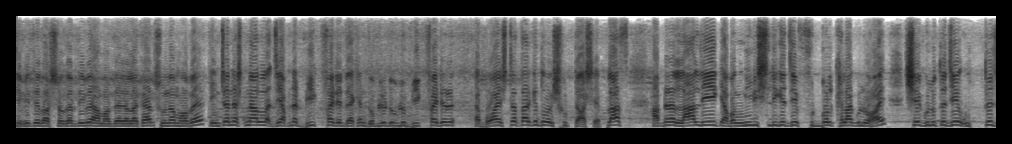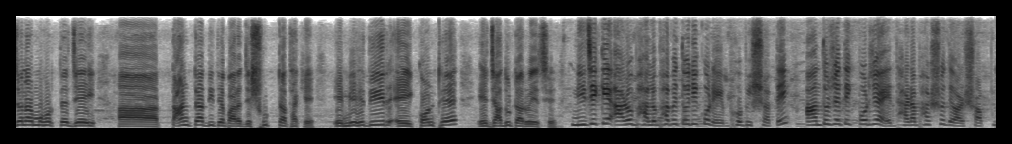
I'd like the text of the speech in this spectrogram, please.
টিভিতে ভাষ্যকার দিবে, আমাদের এলাকার সুনাম হবে। ইন্টারন্যাশনাল যে আপনার বিগ ফাইটে দেখেন ডব্লিউ ডব্লিউ বিগ ফাইটের বয়সটা তার কিন্তু ওই শ্যুটটা আসে। প্লাস আপনারা লা লিগ এবং ইংলিশ লিগে যে ফুটবল খেলাগুলো হয়, সেগুলোতে যে উত্তেজনার মুহূর্তে যে টানটা দিতে পারে, যে শ্যুটটা থাকে এই মেহেদির এই কণ্ঠে এই জাদুটা রয়েছে। নিজেকে আরও ভালোভাবে তৈরি করে ভবিষ্যতে আন্তর্জাতিক পর্যায়ে ধারাভাষ্য দেওয়ার স্বপ্ন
